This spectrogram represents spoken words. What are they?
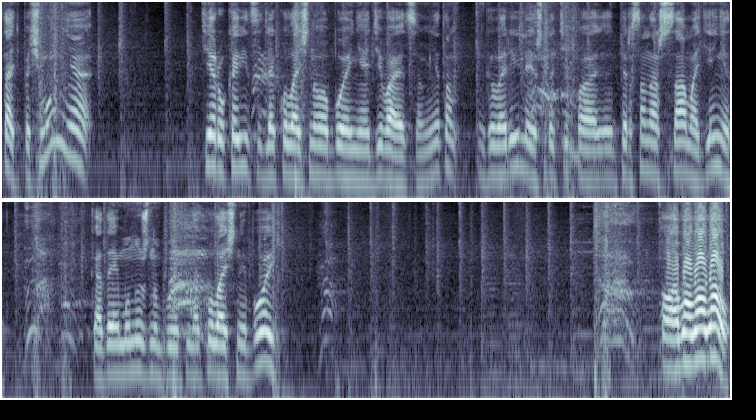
Кстати, почему у меня те рукавицы для кулачного боя не одеваются? Мне там говорили, что типа персонаж сам оденет, когда ему нужно будет на кулачный бой. О, воу, воу, воу!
